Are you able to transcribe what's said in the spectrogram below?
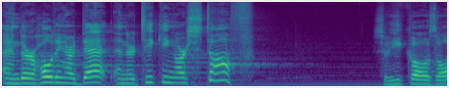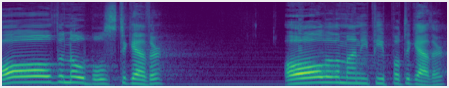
and they're holding our debt and they're taking our stuff. So he calls all the nobles together, all of the money people together.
